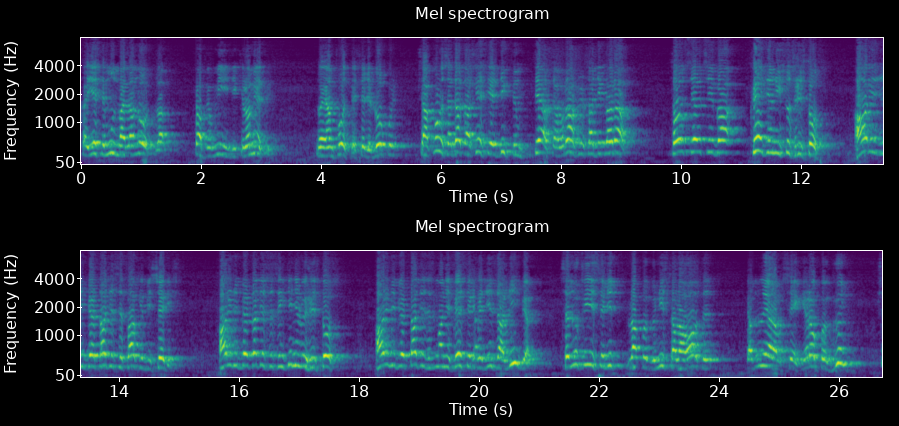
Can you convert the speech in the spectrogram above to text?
care este mult mai la nord, la aproape 1000 de kilometri. Noi am fost pe acele locuri și acolo s-a dat acest edict în piața orașului s-a declarat tot cel ce va crede în Iisus Hristos are libertate să facă biserici, are libertate să se închine lui Hristos, are libertate să-și manifeste credința liber, să nu fie sărit la păgânist sau la o altă, că nu erau secte, erau păgâni și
